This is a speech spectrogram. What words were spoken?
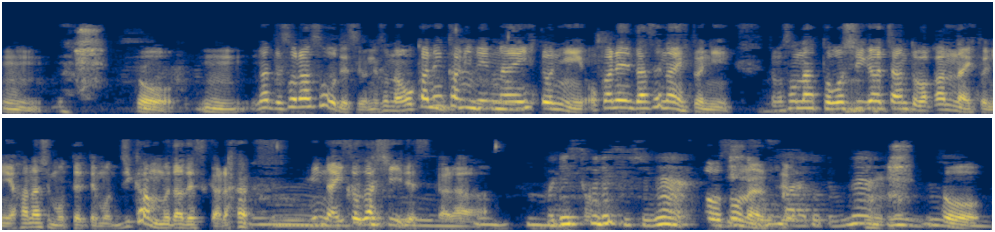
うん。そう。うん。だってそれはそうですよね。そんなお金借りれない人に、お金出せない人に、そんな投資がちゃんとわかんない人に話持ってっても時間無駄ですから、みんな忙しいですから。リスクですしね。そうそうなんですよ。そう。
